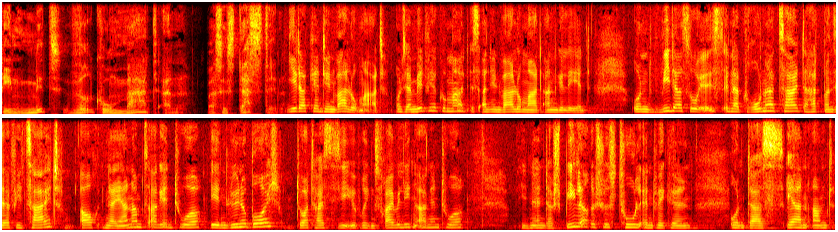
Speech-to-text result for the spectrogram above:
den Mitwirkomat an. Was ist das denn? Jeder kennt den Valomat und der Mitwirkomat ist an den Valomat angelehnt. Und wie das so ist in der Corona-Zeit, da hat man sehr viel Zeit, auch in der Ehrenamtsagentur in Lüneburg. Dort heißt sie übrigens Freiwilligenagentur. Die nennen das spielerisches Tool entwickeln und das Ehrenamt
